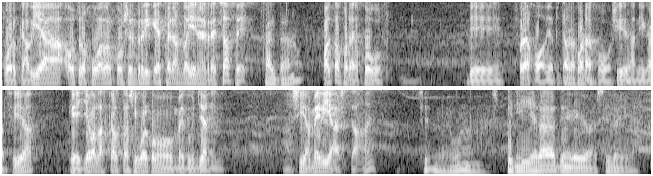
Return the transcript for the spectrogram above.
porque había otro jugador, José Enrique, esperando ahí en el rechace. Falta, ¿no? Falta fuera de juego. De... Fuera de juego había pitado. Fuera de juego, sí, de Dani García, que lleva las calzas igual como Medunjani. Así a media asta, ¿eh? Sí, pero bueno, Espinillera tiene que llevar, sí la lleva.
